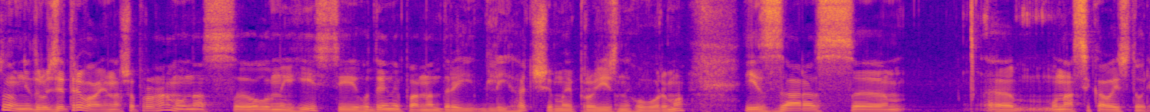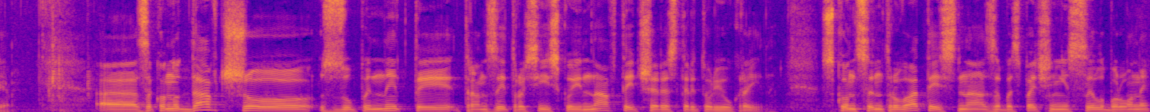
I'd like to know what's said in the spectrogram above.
Шановні друзі, триває наша програма. У нас е, головний гість цієї години, пан Андрій Длігач. Ми про різне говоримо. І зараз е, е, у нас цікава історія. Е, Законодавчо зупинити транзит російської нафти через територію України, сконцентруватись на забезпеченні сил оборони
